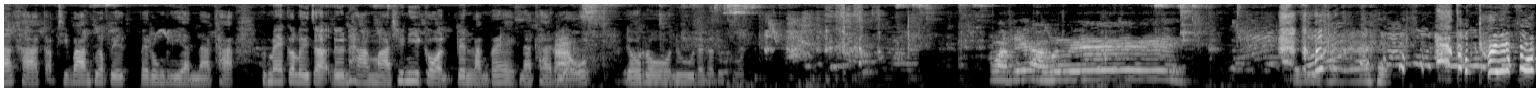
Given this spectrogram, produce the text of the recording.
นะคะกลับที่บ้านเพื่อไปไปโรงเรียนนะคะ คุณแม่ก็เลยจะเดินทางมาที่นี่ก่อนเป็นหลังแรกนะคะ เดี๋ยว เดี๋ยวรอดูนะคะทุกคนสวัสดีค่ะคุณเมย์สวัสดีค่ะตกใจหมด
